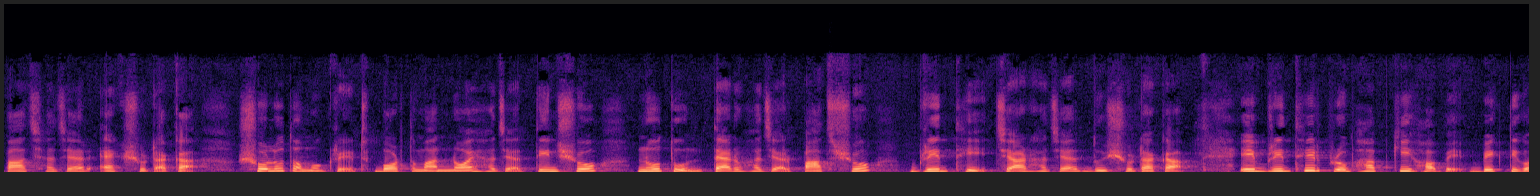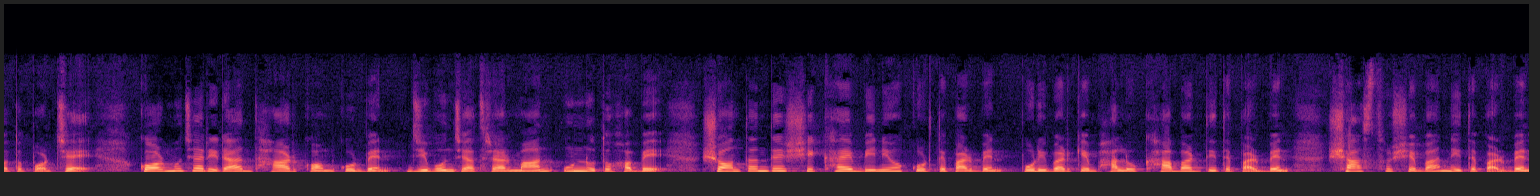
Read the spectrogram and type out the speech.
পাঁচ হাজার একশো টাকা। ষোলোতম গ্রেড, বর্তমান নয় হাজার তিনশো, নতুন তেরো হাজার পাঁচশো, বৃদ্ধি চার হাজার দুইশো টাকা। এই বৃদ্ধির প্রভাব কি হবে ব্যক্তিগত পর্যায়ে? কর্মচারীরা ধার কম করবেন, জীবনযাত্রার মান উন্নত হবে, সন্তানদের শিক্ষায় বিনিয়োগ করতে পারবেন, পরিবারকে ভালো খাবার দিতে পারবেন, স্বাস্থ্যসেবা নিতে পারবেন।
